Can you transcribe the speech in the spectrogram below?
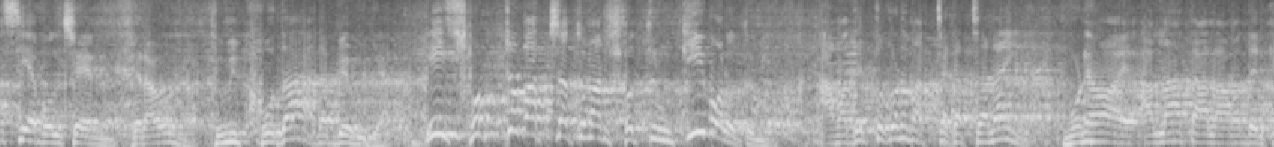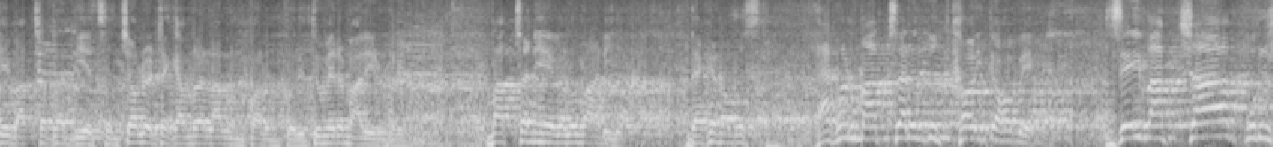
আসিয়া বলছেন, ফেরাউন, তুমি খোদা না বেহুদা? এই ছোট্ট বাচ্চা তোমার শত্রু, কি বলো তুমি? আমাদের তো কোনো বাচ্চা কাচ্চা নাই। মনে হয় আল্লাহ আমাদেরকে এই বাচ্চাটা দিয়েছেন। চলো এটাকে আমরা লালন পালন করি। তুমি এর হই বাচ্চা নিয়ে গেল বাড়ি। দেখেন অবস্থা। এখন বাচ্চারে দুধ খাওয়াইতে হবে। যেই বাচ্চা পুরুষ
